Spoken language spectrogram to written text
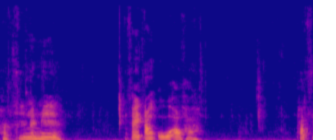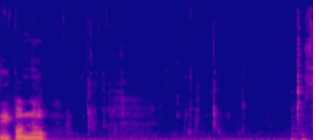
ผักชีไม่มี ใส่ตังโอเอาค่ะ ผักซี่ต้นหนึ่งส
